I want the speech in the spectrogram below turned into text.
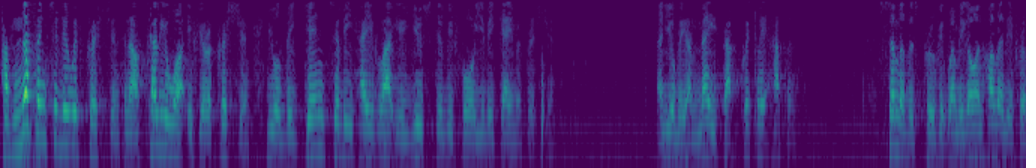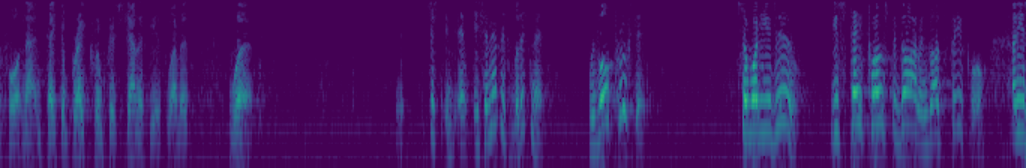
Have nothing to do with Christians. And I'll tell you what, if you're a Christian, you will begin to behave like you used to before you became a Christian. And you'll be amazed how quickly it happens. Some of us prove it when we go on holiday for a fortnight and take a break from Christianity as well as work. It's just, it's inevitable, isn't it? We've all proved it. So what do you do? You stay close to God and God's people. And you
